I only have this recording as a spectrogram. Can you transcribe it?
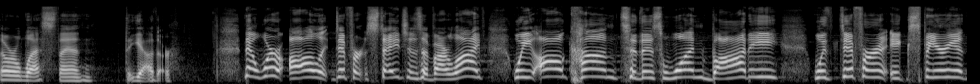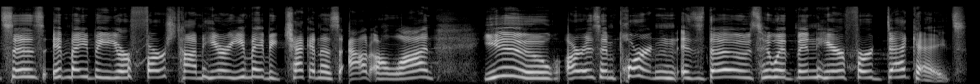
or less than the other. Now, we're all at different stages of our life. We all come to this one body with different experiences. It may be your first time here, you may be checking us out online. You are as important as those who have been here for decades.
